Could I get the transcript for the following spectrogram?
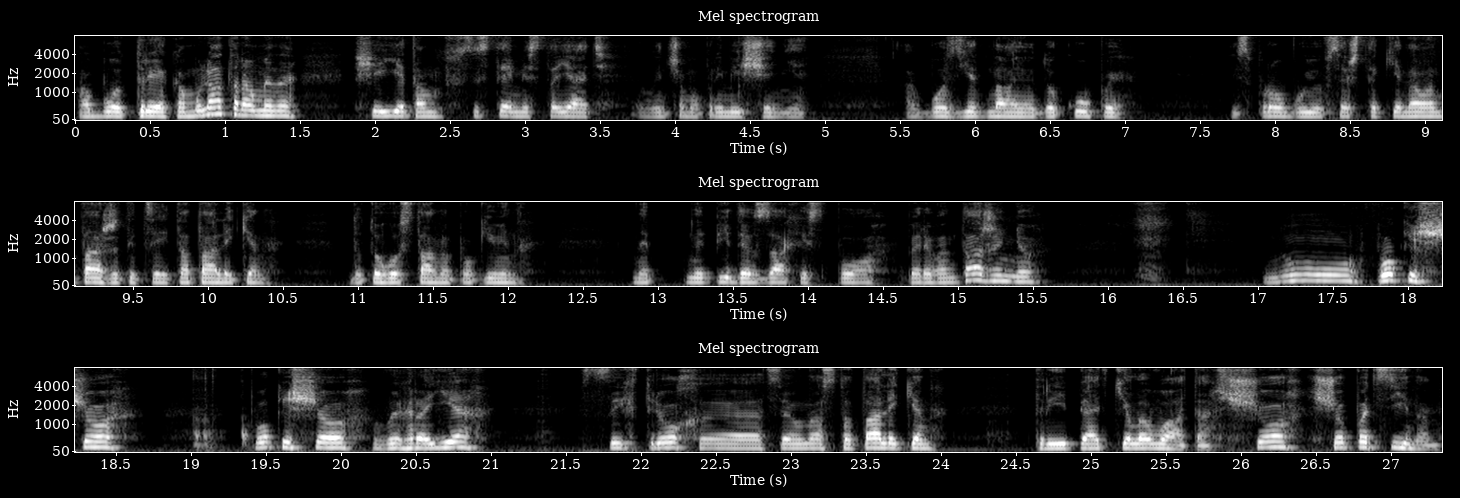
або три акумулятора в мене ще є там в системі стоять в іншому приміщенні. Або з'єднаю докупи і спробую все ж таки навантажити цей Таталікен до того стану, поки він не, не піде в захист по перевантаженню. Ну, поки що, поки що виграє з цих трьох. е, Це у нас Таталікен 3,5 кВт. Що, що по цінам?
